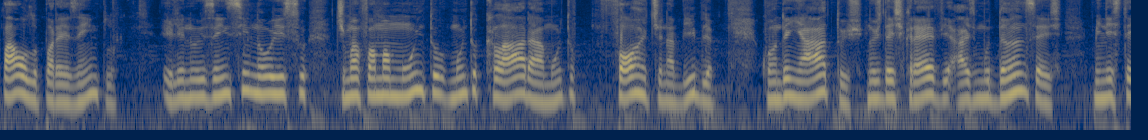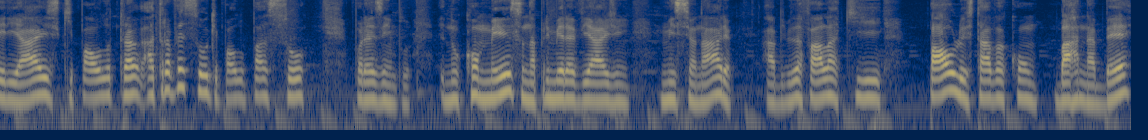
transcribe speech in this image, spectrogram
Paulo, por exemplo, ele nos ensinou isso de uma forma muito, muito clara, muito forte na Bíblia, quando em Atos nos descreve as mudanças ministeriais que Paulo atravessou, que Paulo passou. Por exemplo, no começo, na primeira viagem missionária, a Bíblia fala que Paulo estava com Barnabé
